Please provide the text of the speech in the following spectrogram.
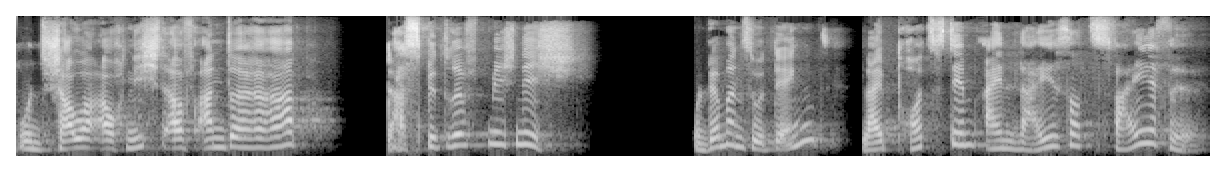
und schaue auch nicht auf andere herab. Das betrifft mich nicht. Und wenn man so denkt, bleibt trotzdem ein leiser Zweifel,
